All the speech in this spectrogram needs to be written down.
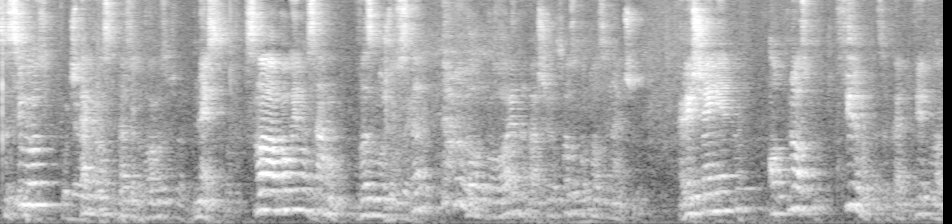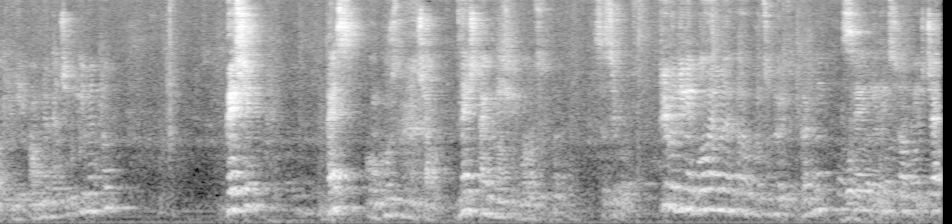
Със сигурност ще нося тази отговорност днес. Слава Богу, имам само възможността да отговоря на вашия въпрос по този начин. Решението относно фирмата, за която вие говорите, не помня вече името, беше без конкурсно начало. Днес ще носи отговорност. Със сигурност. Три години и половина минаха в процедурите. Върни се или София.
